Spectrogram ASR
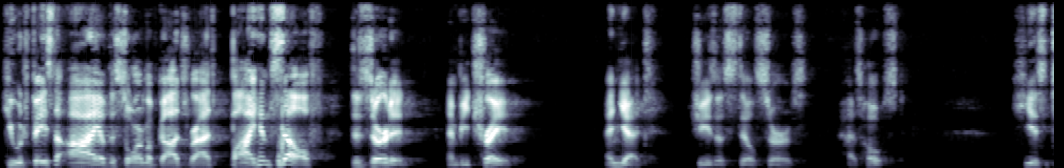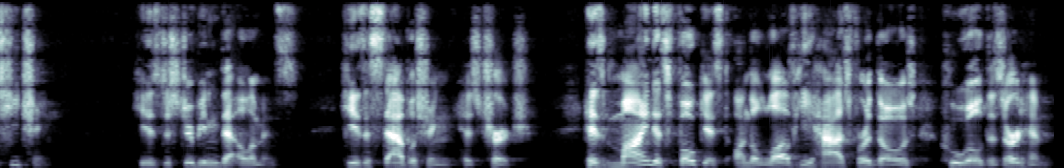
He would face the eye of the storm of God's wrath by himself, deserted and betrayed. And yet, Jesus still serves as host. He is teaching. He is distributing the elements. He is establishing his church. His mind is focused on the love he has for those who will desert him.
